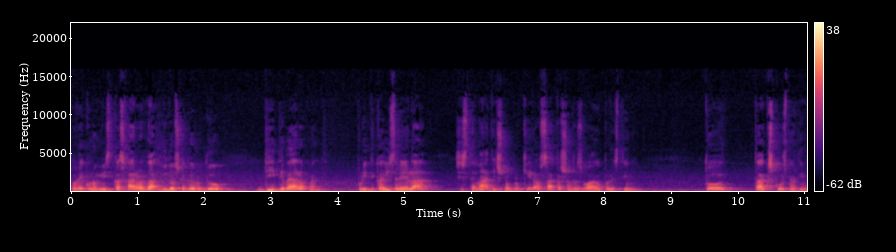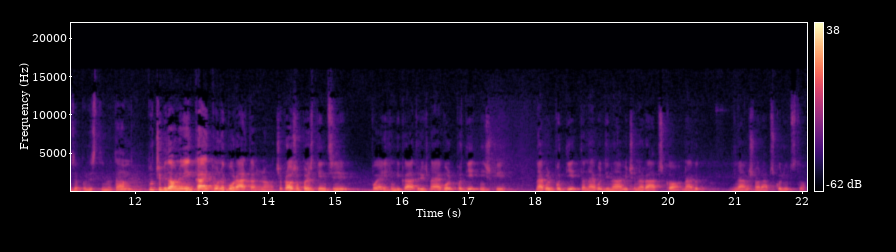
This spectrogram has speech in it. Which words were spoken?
torej ekonomistka z Harvarda, judovskega rodu, de-development. Politika Izraela sistematično blokira vsakršen razvoj v Palestini. To tak skurs naredim za Palestino. Tam, tudi če bi dal ne vem kaj, to ne bo ratal. No. Čeprav so palestinci po enih indikatorjih najbolj podjetniški, najbolj podjetna, najbolj dinamičen arabsko, najbolj dinamično arabsko ljudstvo.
